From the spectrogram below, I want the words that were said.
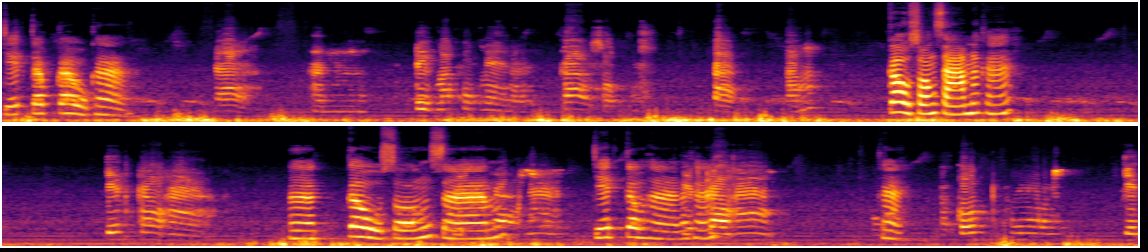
เจ็ดกับเก้าค่ะค่ะอัน เด็กมาพบแม่นะเก้าสองสามสามเก้าสองสามนะคะ เจ็ดเก้าห้าอ่าเก้าสองสามเก้าห้าเจ็ดเก้าห้านะเจ็ดคะ เก้าห้าค่ะประกบคู่เจ็ด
